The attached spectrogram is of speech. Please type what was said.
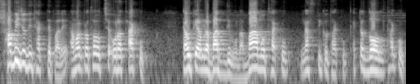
সবই যদি থাকতে পারে, আমার কথা হচ্ছে ওরা থাকুক। কাউকে আমরা বাদ দিব না। বামও থাকুক, নাস্তিকও থাকুক, একটা দল থাকুক।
